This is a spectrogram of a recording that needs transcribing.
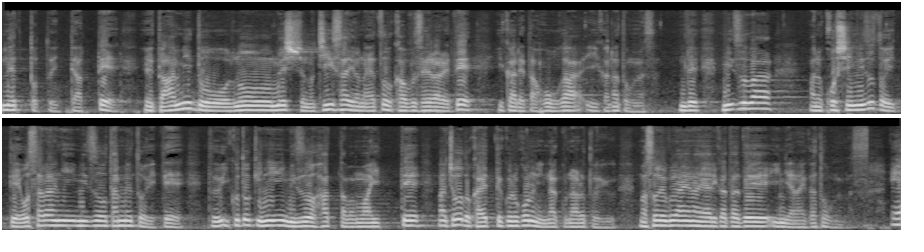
ネットといってあって、えっと、網戸のメッシュの小さいようなやつをかぶせられて行かれた方がいいかなと思います。で水はあの腰水といってお皿に水を溜めといて行く時に水を張ったまま行って、まあ、ちょうど帰ってくる頃になくなるという、まあ、それぐらいのやり方でいいんじゃないかと思います。え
